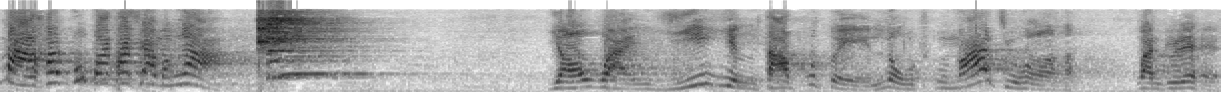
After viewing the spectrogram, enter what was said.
那还不把他吓懵啊？要万一应答不对，露出马脚。万主任，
